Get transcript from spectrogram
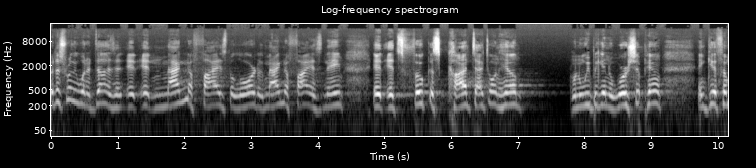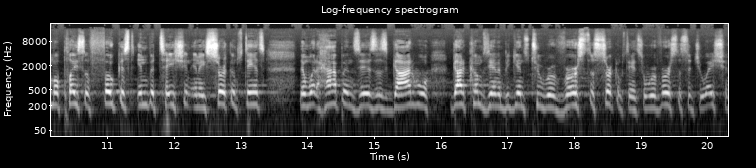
But that's really what it does. It, it, it, magnifies the Lord, it magnifies His name. It, it's focused contact on Him when we begin to worship Him and give Him a place of focused invitation in a circumstance. Then what happens is, is God will God comes in and begins to reverse the circumstance or reverse the situation.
